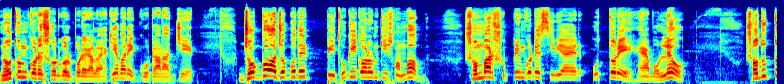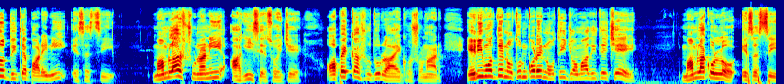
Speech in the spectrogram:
নতুন করে শোরগোল পড়ে গেল একেবারে গোটা রাজ্যে। যোগ্য অযোগ্যদের পৃথকীকরণ কি সম্ভব? সোমবার সুপ্রিম কোর্টে সিবিআইয়ের উত্তরে হ্যাঁ বললেও সদুত্তর দিতে পারেনি এসএসসি। মামলার শুনানি আগেই শেষ হয়েছে। অপেক্ষা শুধু রায় ঘোষণার। এরই মধ্যে নতুন করে নথি জমা দিতে চেয়ে মামলা করল এসএসসি।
